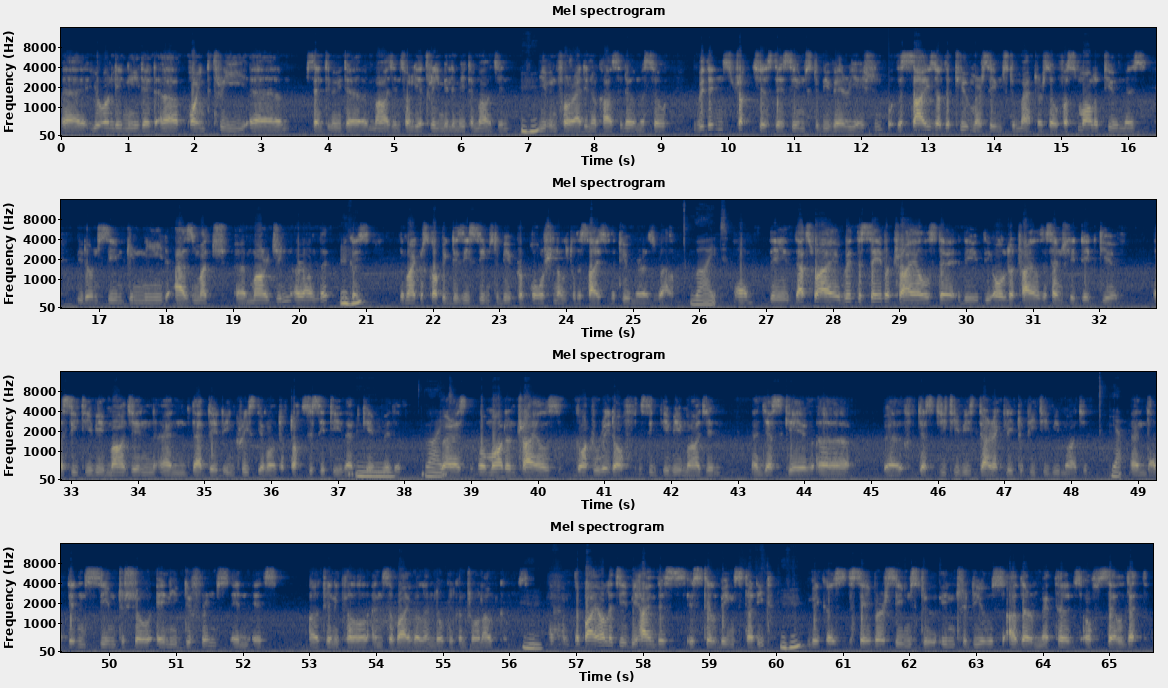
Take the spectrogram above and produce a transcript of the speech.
uh, you only needed a 0.3 uh, centimeter margin, it's only a 3 millimeter margin, even for adenocarcinoma. So within structures there seems to be variation. The size of the tumor seems to matter. So for smaller tumors, you don't seem to need as much uh, margin around it because the microscopic disease seems to be proportional to the size of the tumor as well. Right. Um, the, that's why with the SABR trials, the, the, the older trials essentially did give a CTV margin, and that did increase the amount of toxicity that came with it. Right. Whereas the more modern trials got rid of the CTV margin and just gave uh, uh, just GTVs directly to PTV margin Yeah. and that didn't seem to show any difference in its uh, clinical and survival and local control outcomes. Um, the biology behind this is still being studied because the SABR seems to introduce other methods of cell death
